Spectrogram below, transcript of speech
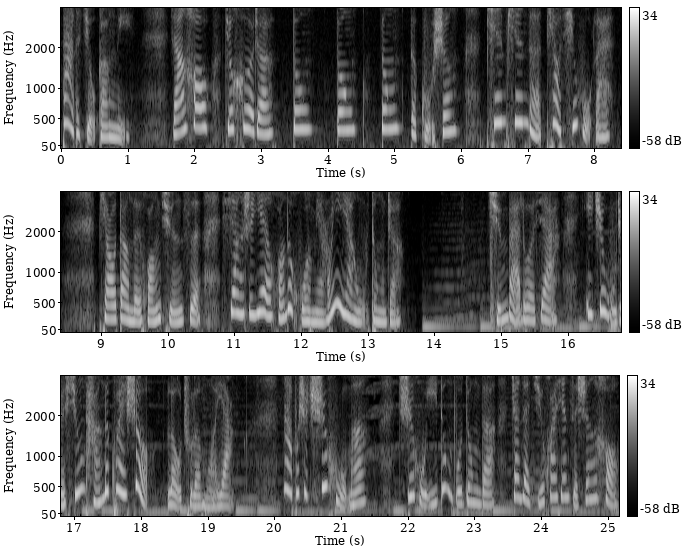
大的酒缸里，然后就和着咚咚咚的鼓声，翩翩地跳起舞来。飘荡的黄裙子像是艳黄的火苗一样舞动着。裙摆落下，一只捂着胸膛的怪兽露出了模样。那不是吃虎吗？赤虎一动不动地站在菊花仙子身后，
